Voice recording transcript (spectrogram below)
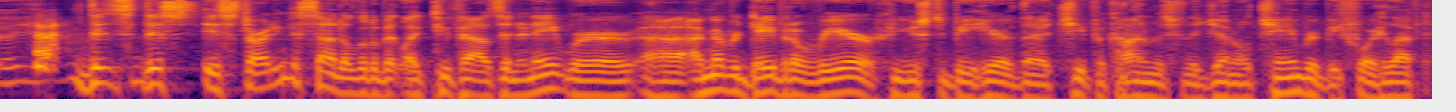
uh, this this is starting to sound a little bit like 2008, where uh, I remember David O'Rear, who used to be here, the chief economist for the General Chamber before he left.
